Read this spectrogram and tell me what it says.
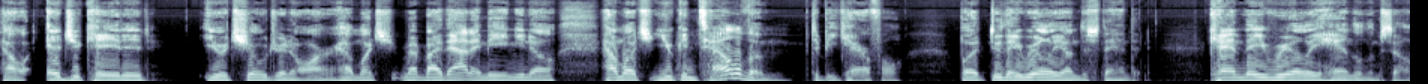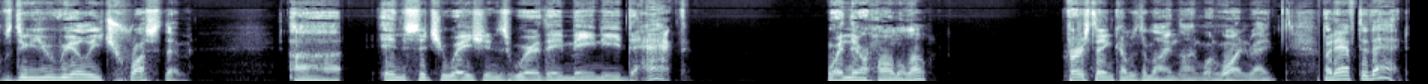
how educated your children are. How much, by that I mean, you know, how much you can tell them to be careful, but do they really understand it? Can they really handle themselves? Do you really trust them uh, in situations where they may need to act when they're home alone? First thing comes to mind 911, right? But after that,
